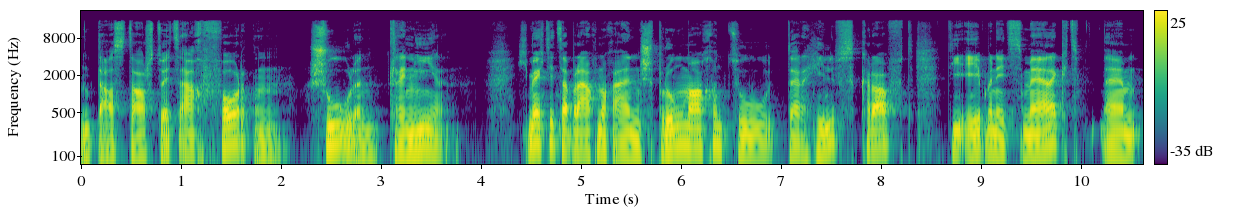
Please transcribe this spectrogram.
Und das darfst du jetzt auch fordern, schulen, trainieren. Ich möchte jetzt aber auch noch einen Sprung machen zu der Hilfskraft, die eben jetzt merkt, ähm,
